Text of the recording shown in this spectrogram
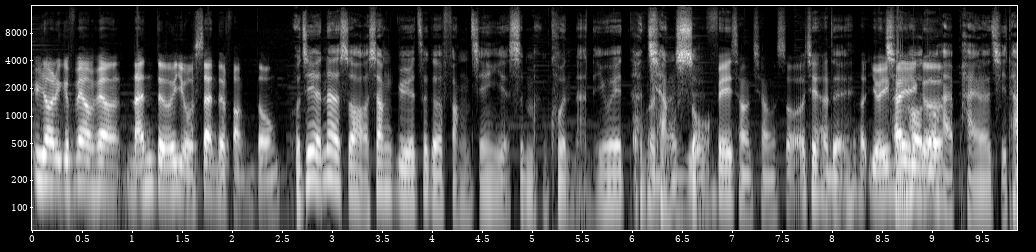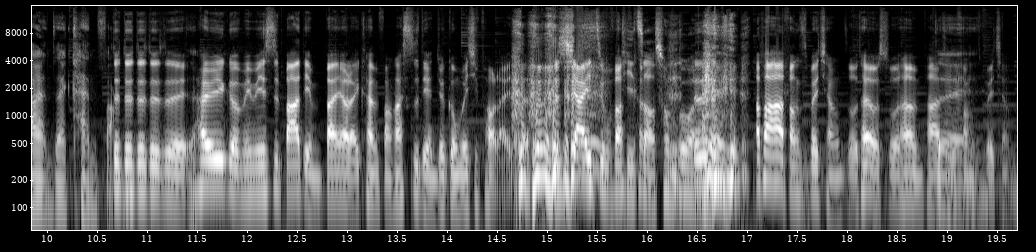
遇到了一个非常非常难得友善的房东。我记得那时候好像约这个房间也是蛮困难的，因为很抢手，非常抢手，而且很对，有一还有一个还排了其他人在看房。对对对对对，还有一个明明是八点半要来看房，他四点就跟我们一起跑来的，就是下一组房提早冲过来，他怕他的房子被抢走，他有说他很怕这个房子被抢走。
